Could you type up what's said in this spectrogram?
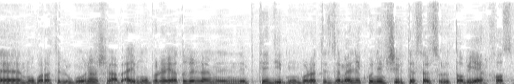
مباراة الجونة مش هنلعب أي مباريات غير لما نبتدي بمباراة الزمالك ونمشي بالتسلسل الطبيعي الخاص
